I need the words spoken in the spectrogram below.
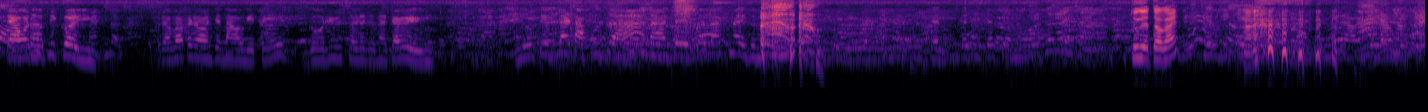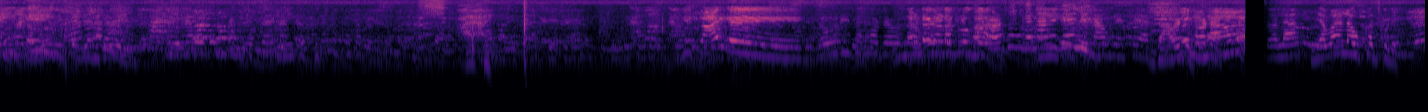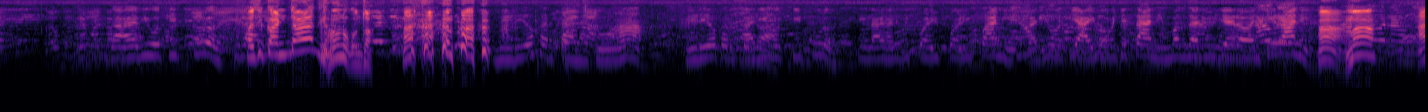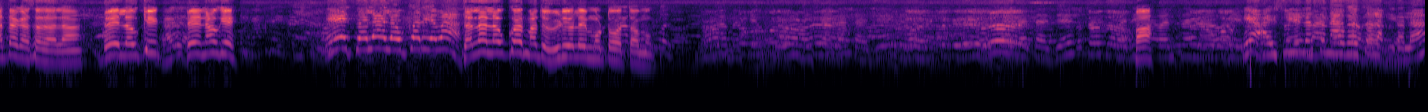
त्यावर होती कळी. प्रभाकररावांचे नाव घेते. गौरी विसर्जनाच्या वेळी. युट्यूबला टाकूचा ना ते येतालाच नाही तू घेतो काय? हा. चला जेव्हा लवकर पुढे. दाढी होती तुळस अशी कंटाळत घेऊ नको तो व्हिडिओ करताना तू. व्हिडिओ करताना होती तुळस तिला झाली ती पळी पळी पाणी. आधी होती आई बाबाची तानी मग झाली विजयरावांची राणी. हा मग? आता कसा झाला? ए लौकिक ए नाव घे. ए चला लवकर येवा. चला लवकर माझा व्हिडिओ लय मोठा होता मग. हा हे आयसोलेचं नाव घ्यायचं लागतं ना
